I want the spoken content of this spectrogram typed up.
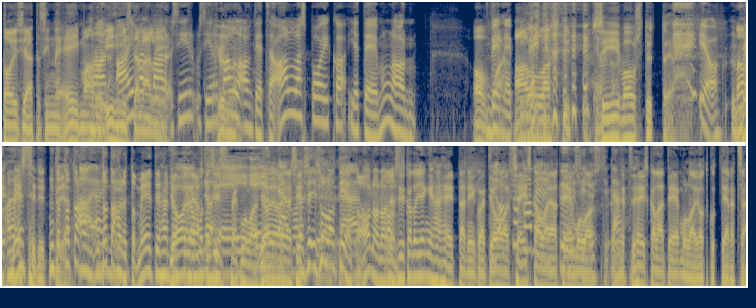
toisia, että sinne ei mahdu ihmistä aivan väliin. var- Sir- Sirpalla on, tietsä, allaspoika ja Teemulla on... On vai? venebileitä. Allas tyttö. Siivoustyttöjä. Joo. Me, ä- messityttöjä. Mutta totahan, Ai, ai, totahan niin. nyt on mietihän Joo, joo, mutta ja siis ei Joo, joo, ja siis- Ja siis sulla on tietoa. On, on, on. Ja siis kato, jengihän heittää niin kuin, että joo, että Seiskalla ja Teemulla, että Seiskalla ja Teemulla on jotkut, tiedät sä,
